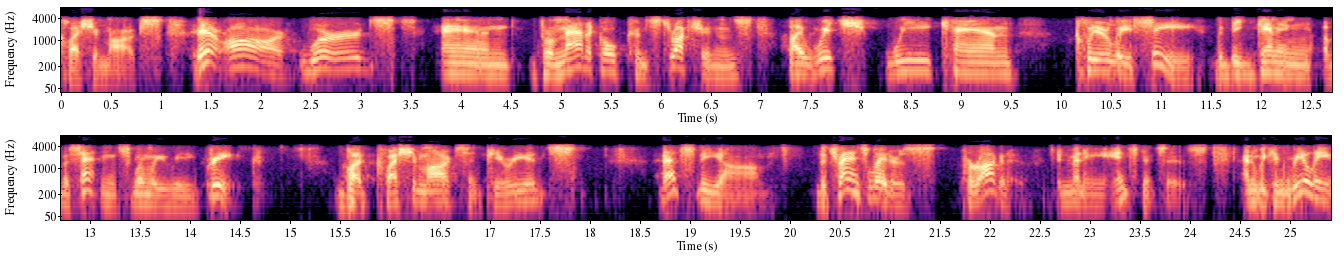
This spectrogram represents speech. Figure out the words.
question marks. There are words and grammatical constructions by which we can clearly see the beginning of a sentence when we read Greek. But question marks and periods, that's the um, the translator's prerogative in many instances. And we can really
